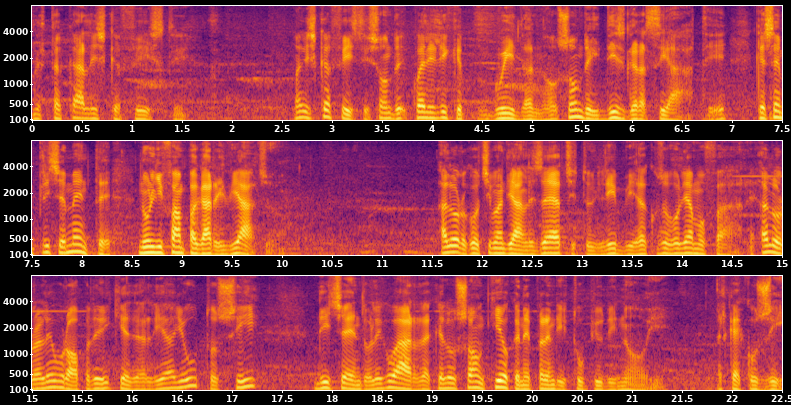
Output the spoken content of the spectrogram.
Attaccare gli scafisti. Ma gli scafisti, sono de- quelli lì che guidano, sono dei disgraziati che semplicemente non gli fanno pagare il viaggio. Allora ci mandiamo l'esercito in Libia? Cosa vogliamo fare? Allora l'Europa deve chiedergli aiuto, sì, dicendole guarda che lo so anch'io che ne prendi tu più di noi, perché è così.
